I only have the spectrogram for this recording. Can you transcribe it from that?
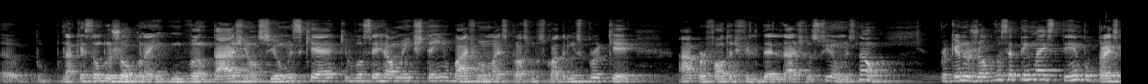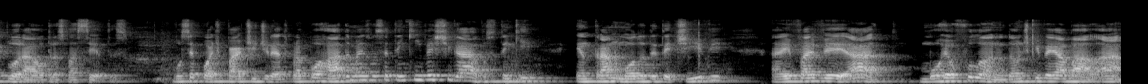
eh, na questão do jogo, né, em vantagem aos filmes, que é que você realmente tem o Batman mais próximo dos quadrinhos, por quê? Ah, por falta de fidelidade dos filmes? Não. Porque no jogo você tem mais tempo para explorar outras facetas. Você pode partir direto para porrada, mas você tem que investigar, você tem que entrar no modo detetive, aí vai ver, ah, morreu fulano, de onde que veio a bala? Ah,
